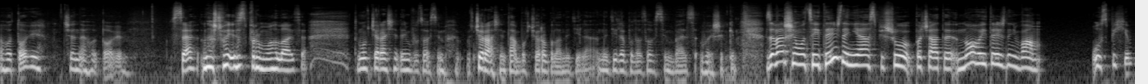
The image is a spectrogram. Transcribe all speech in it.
готові чи не готові? Все, на що я спромоглася. Тому вчорашній день був зовсім вчорашній, там, бо вчора була неділя. Неділя була зовсім без вишивки. Завершуємо цей тиждень. Я спішу почати новий тиждень. Вам успіхів,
